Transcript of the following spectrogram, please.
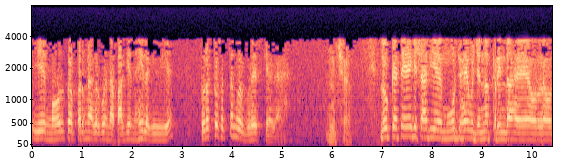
یہ مور کا پر میں اگر کوئی ناپاکی نہیں لگی ہوئی ہے تو رکھ تو سکتے ہیں مگر گریز کیا جائے۔ اچھا۔ لوگ کہتے ہیں کہ شاید یہ مور جو ہے وہ جنت پرندہ ہے اور اور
